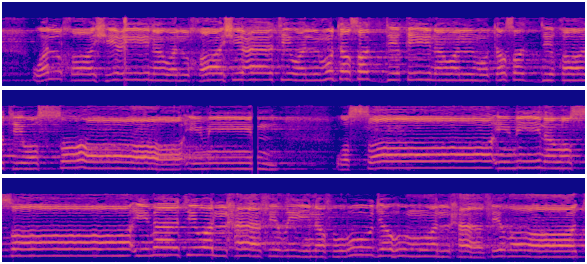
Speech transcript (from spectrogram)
والخاشعين والخاشعات والمتصدقين والمتصدقات والصائمين والصائمين والصائمات والحافظين فروجهم والحافظات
